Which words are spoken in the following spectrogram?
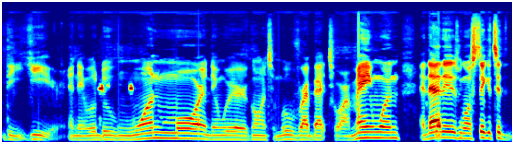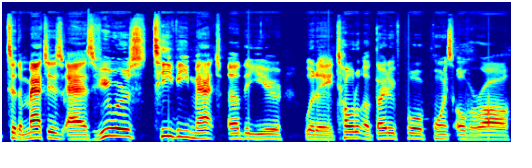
the year. And then we'll do one more, and then we're going to move right back to our main one. And that is we're going to stick it to, to the matches as viewers' TV match of the year with a total of 34 points overall.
